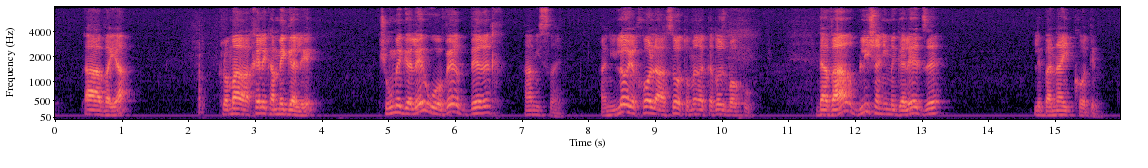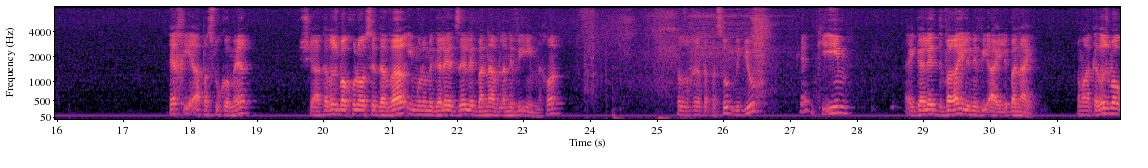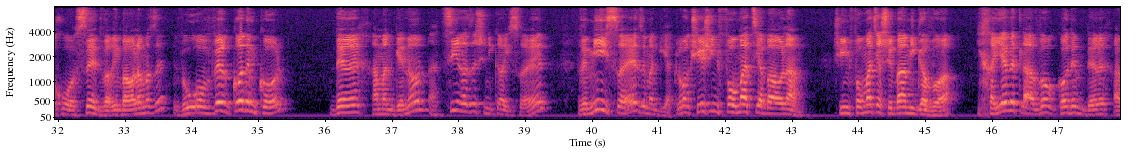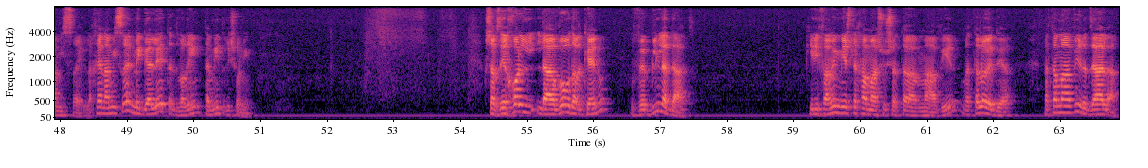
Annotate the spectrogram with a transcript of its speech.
ההוויה, כלומר החלק המגלה, כשהוא מגלה הוא עובר דרך עם ישראל. אני לא יכול לעשות, אומר הקדוש ברוך הוא, דבר בלי שאני מגלה את זה לבניי קודם. איך הפסוק אומר? שהקדוש ברוך הוא לא עושה דבר אם הוא לא מגלה את זה לבניו, לנביאים, נכון? לא זוכר את הפסוק בדיוק, כן? כי אם אגלה דבריי לנביאי, לבניי. כלומר, הקדוש ברוך הוא עושה דברים בעולם הזה, והוא עובר קודם כל דרך המנגנון, הציר הזה שנקרא ישראל, ומישראל זה מגיע. כלומר, כשיש אינפורמציה בעולם, שהיא אינפורמציה שבאה מגבוה, היא חייבת לעבור קודם דרך עם ישראל. לכן עם ישראל מגלה את הדברים תמיד ראשונים. עכשיו זה יכול לעבור דרכנו, ובלי לדעת. כי לפעמים יש לך משהו שאתה מעביר ואתה לא יודע, ואתה מעביר את זה הלאה.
